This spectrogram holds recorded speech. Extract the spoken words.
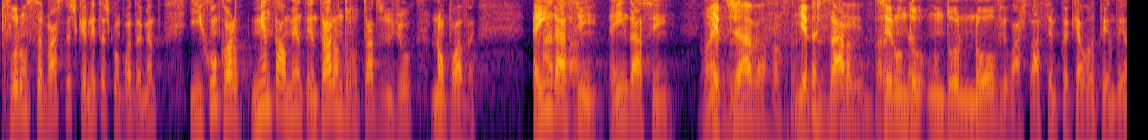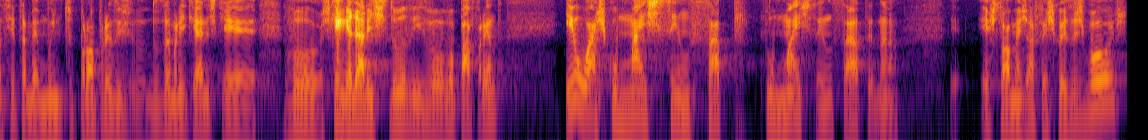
foram-se abaixo das canetas completamente. E concordo, mentalmente, entraram derrotados no jogo, não podem. Ainda claro. assim, ainda assim. Não é apes- desejável. E apesar Sim, de ser um, do- um dono novo, e lá está sempre com aquela tendência também muito própria dos, dos americanos, que é vou escangalhar isto tudo e vou, vou para a frente. Eu acho que o mais sensato, o mais sensato, não, este homem já fez coisas boas,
